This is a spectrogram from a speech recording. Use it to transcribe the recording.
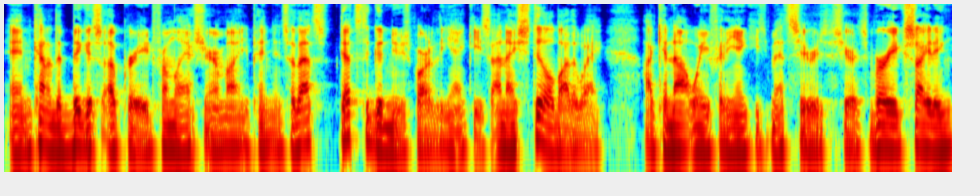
and kind of the biggest upgrade from last year, in my opinion. So that's, that's the good news part of the Yankees. And I still, by the way, I cannot wait for the Yankees Mets series this year. It's very exciting.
